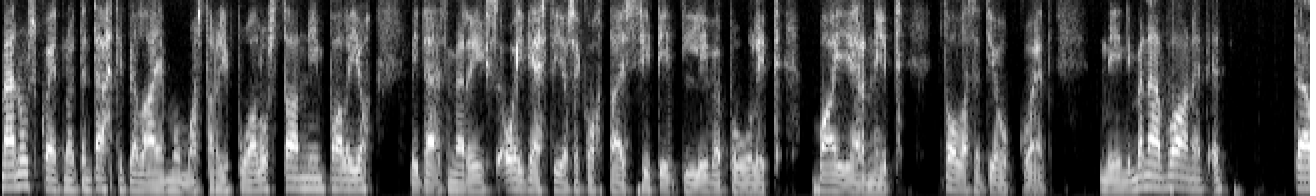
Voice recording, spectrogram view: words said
Mä en usko, että noiden tähtipelaajien muun muassa tarvitsee puolustaa niin paljon, mitä esimerkiksi oikeasti, jos se kohtaisi Cityt, Liverpoolit, Bayernit, tollaset joukkueet, niin, niin mä näen vaan, että, että tämä,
